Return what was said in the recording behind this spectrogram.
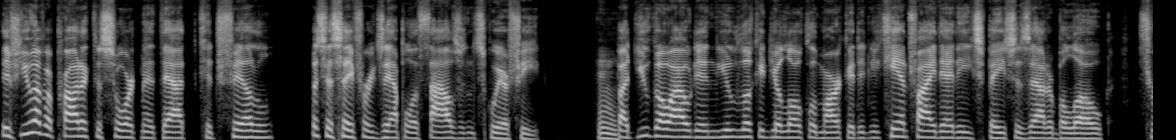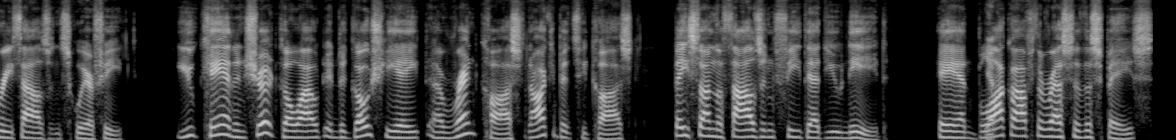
if you have a product assortment that could fill, let's just say, for example, a thousand square feet, hmm. but you go out and you look at your local market and you can't find any spaces that are below 3,000 square feet. You can and should go out and negotiate a rent cost, and occupancy cost based on the thousand feet that you need and block yep. off the rest of the space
